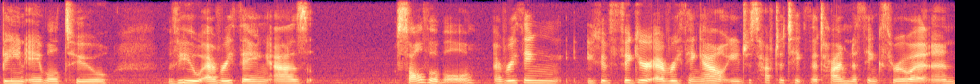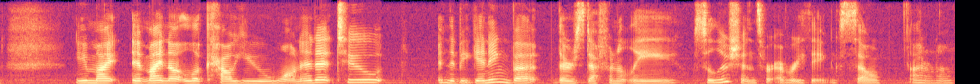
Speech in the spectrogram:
being able to view everything as solvable. Everything, you can figure everything out. You just have to take the time to think through it. And you might, it might not look how you wanted it to in the beginning, but there's definitely solutions for everything. So I don't know.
